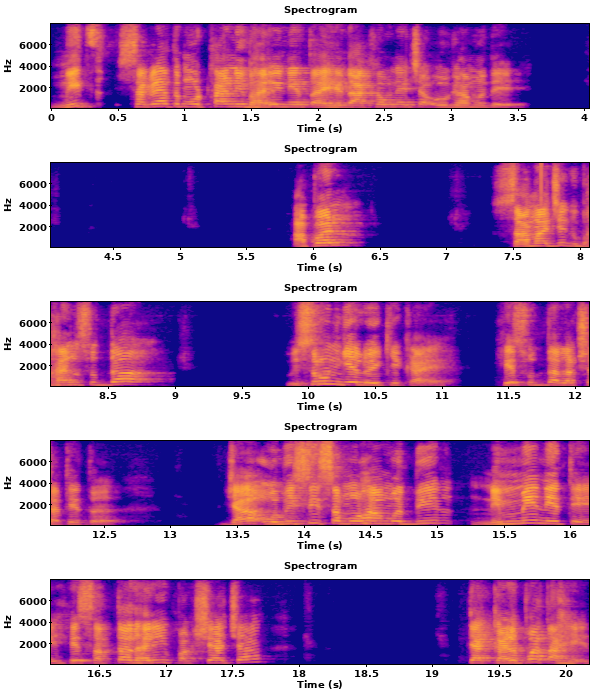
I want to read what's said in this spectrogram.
मीच सगळ्यात मोठा आणि भारी नेता आहे हे दाखवण्याच्या ओघामध्ये आपण सामाजिक भान सुद्धा विसरून गेलोय की काय हे सुद्धा लक्षात येतं. ज्या ओबीसी समूहामधील निम्मे नेते हे सत्ताधारी पक्षाच्या त्या कळपात आहेत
